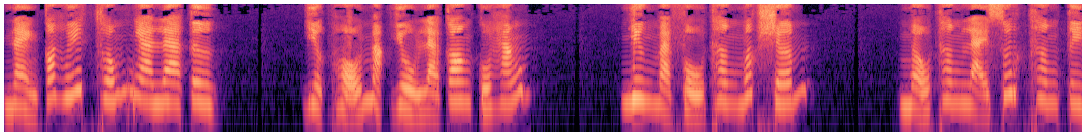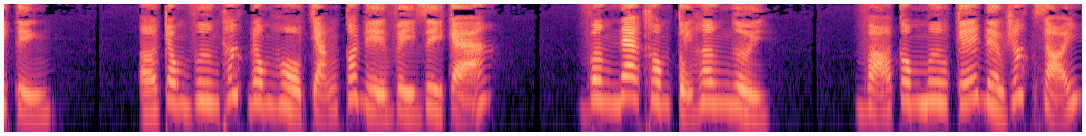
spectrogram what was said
Nàng có huyết thống Nga La Tư. Dược hổ mặc dù là con của hắn. Nhưng mà phụ thân mất sớm. Mẫu thân lại xuất thân ti tiện. Ở trong vương thất đông hồ chẳng có địa vị gì cả. Vân Na thông tuệ hơn người. Võ công mưu kế đều rất giỏi.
